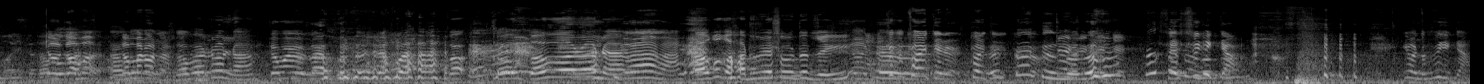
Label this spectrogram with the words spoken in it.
今日頑張頑張ろうな頑張ろうな頑張ろうな頑張ろうな頑張ろうな顎が外れそうだぜちょっと取れてる取れてる取れてるそれスギちゃん今のスギちゃん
